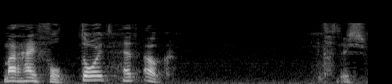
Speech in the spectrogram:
maar hij voltooit het ook. Dat is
